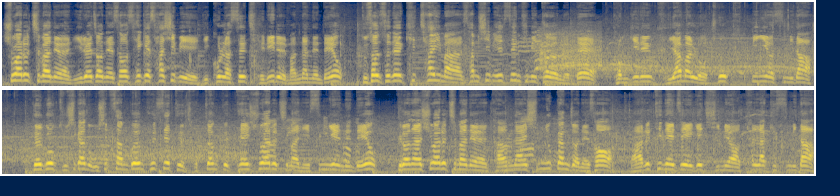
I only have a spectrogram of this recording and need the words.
슈아르츠만은 1회전에서 세계 40위 니콜라스 제리를 만났는데요. 두 선수는 키 차이만 31cm였는데 경기는 그야말로 초박빙이었습니다. 결국 2시간 53분 풀세트 접전 끝에 슈아르츠만이 승리했는데요. 그러나 슈아르츠만은 다음날 16강전에서 마르티네즈에게 지며 탈락했습니다.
